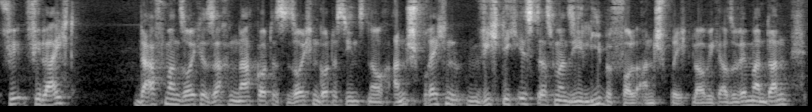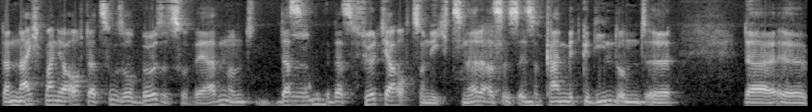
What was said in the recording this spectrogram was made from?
vielleicht darf man solche Sachen nach Gottes, solchen Gottesdiensten auch ansprechen. Wichtig ist, dass man sie liebevoll anspricht, glaube ich. Also wenn man dann, dann neigt man ja auch dazu, so böse zu werden. Und das, mhm. das führt ja auch zu nichts. Ne? Das ist, ist keinem mitgedient und äh, da, äh,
